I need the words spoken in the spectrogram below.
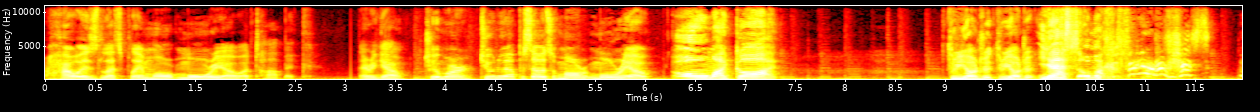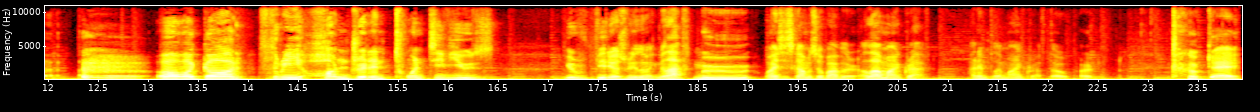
how is Let's Play Mor- Mario a topic? There we go. Two more, two new episodes of Mar- Mario. Oh my god! 300, 300. Yes! Oh my god, 300 views! oh my god, 320 views. Your videos really make me laugh. Moo. Why is this comment so popular? I love Minecraft. I didn't play Minecraft though, okay.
